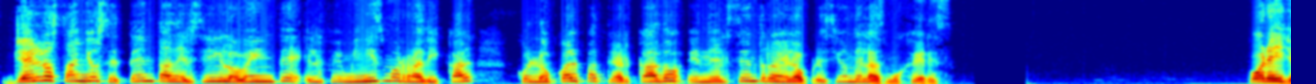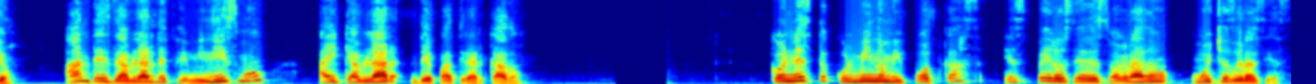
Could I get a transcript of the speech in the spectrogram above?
Ya en los años 70 del siglo XX, el feminismo radical colocó al patriarcado en el centro de la opresión de las mujeres. Por ello, antes de hablar de feminismo, hay que hablar de patriarcado. Con esto culmino mi podcast, espero sea de su agrado, muchas gracias.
